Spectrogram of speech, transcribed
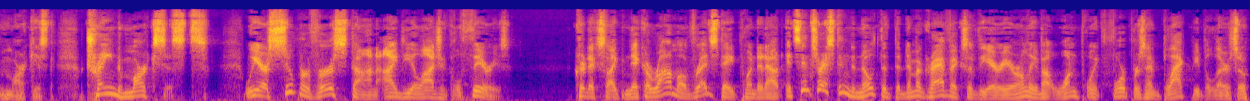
Marxist, trained Marxists. We are super versed on ideological theories. Critics like Nick Arama of Red State pointed out, it's interesting to note that the demographics of the area are only about 1.4% black people there, so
